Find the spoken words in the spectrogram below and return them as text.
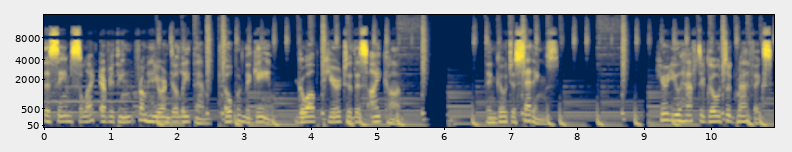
The same select everything from here and delete them. Open the game, go up here to this icon. Then go to settings. Here you have to go to graphics.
